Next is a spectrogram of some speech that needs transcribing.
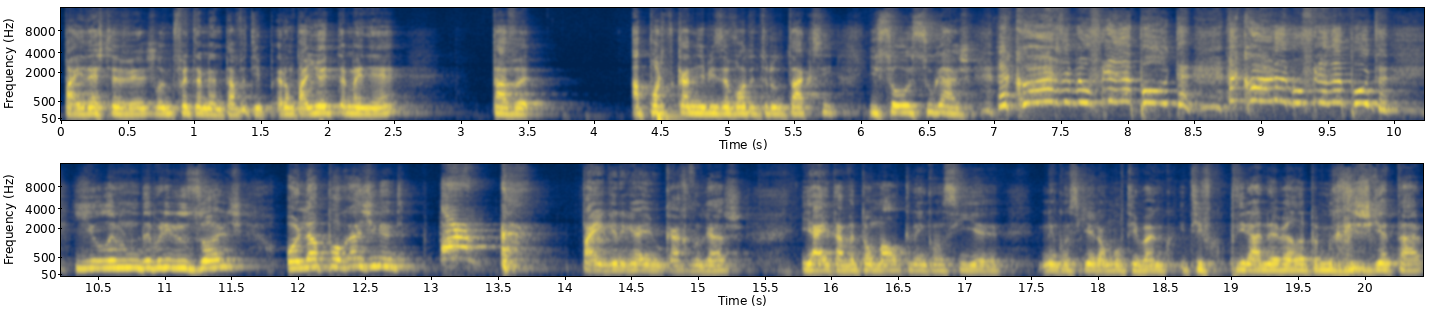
Pá, e desta vez, lembro perfeitamente, estava tipo, eram pá, 8 da manhã, estava à porta de cá a minha bisavó dentro do táxi e sou o gajo, acorda meu filho da puta, acorda meu filho da puta. E eu lembro-me de abrir os olhos, olhar para o gajo e nem tipo, ah! pá, agreguei o carro do gajo e aí estava tão mal que nem conseguia, nem conseguia ir ao multibanco e tive que pedir à Anabela para me resgatar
